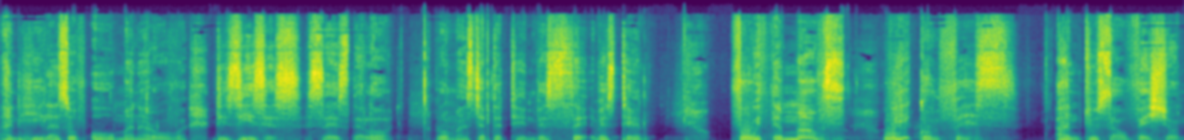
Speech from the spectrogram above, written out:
and heal us of all manner of diseases, says the Lord. Romans chapter 10, verse, verse 10. For with the mouth we confess unto salvation.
